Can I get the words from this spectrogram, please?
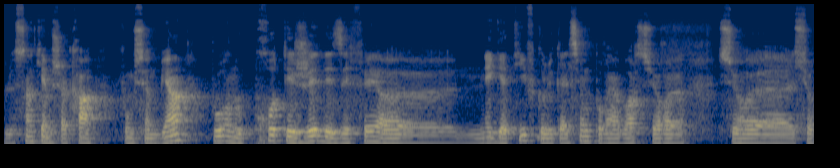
le cinquième chakra fonctionne bien pour nous protéger des effets euh, négatifs que le calcium pourrait avoir sur, sur, sur,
